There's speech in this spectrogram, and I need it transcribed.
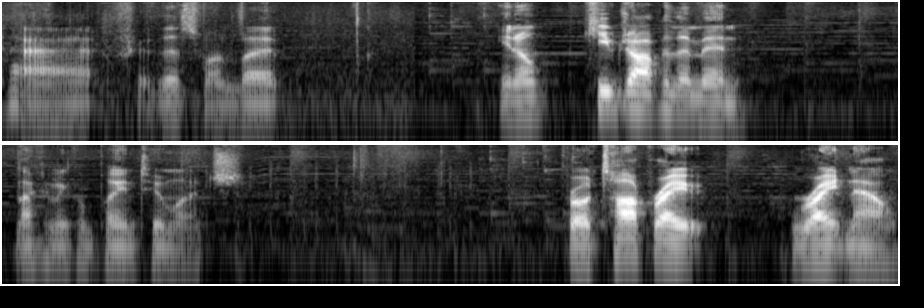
that for this one, but, you know, keep dropping them in. Not going to complain too much. Bro, top right right now.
